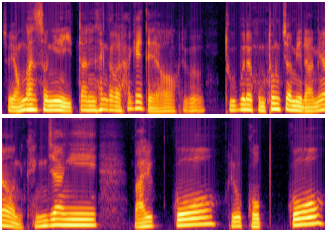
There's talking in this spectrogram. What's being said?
좀 연관성이 있다는 생각을 하게 돼요. 그리고 두 분의 공통점이라면 굉장히 맑고 그리고 곱고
